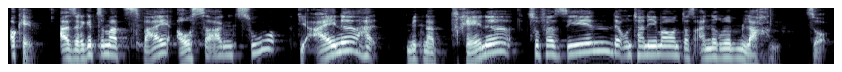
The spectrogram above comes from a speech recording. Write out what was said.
Okay, also da gibt's immer zwei Aussagen zu. Die eine halt mit einer Träne zu versehen, der Unternehmer, und das andere mit dem Lachen. So.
